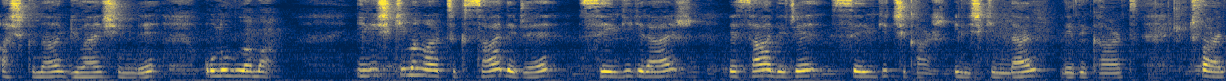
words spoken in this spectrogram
aşkına güven şimdi. Olumlama. İlişkime artık sadece sevgi girer ve sadece sevgi çıkar ilişkimden dedi kart. Lütfen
